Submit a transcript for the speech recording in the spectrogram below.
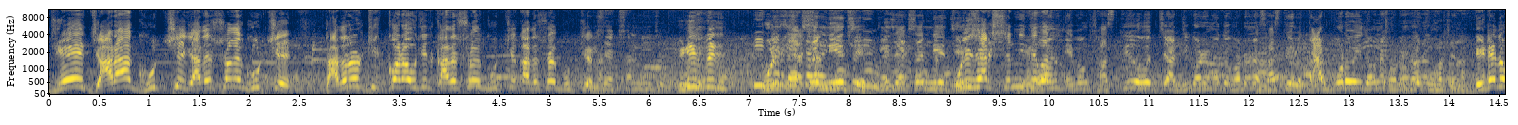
যে যারা ঘুরছে যাদের সঙ্গে ঘুরছে তাদেরও ঠিক করা উচিত কাদের সঙ্গে ঘুরছে কাদের সঙ্গে ঘুরছে না। It is police police action নিয়েছে পুলিশ অ্যাকশন নিয়েছে। পুলিশ অ্যাকশন নিতে পারে। এবং শাস্তিও হচ্ছে আর্জিকরের মতো ঘটনা শাস্তি হলো। তারপরেও এই ধরনের ঘটনাগুলো ঘটছে না। এটা তো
